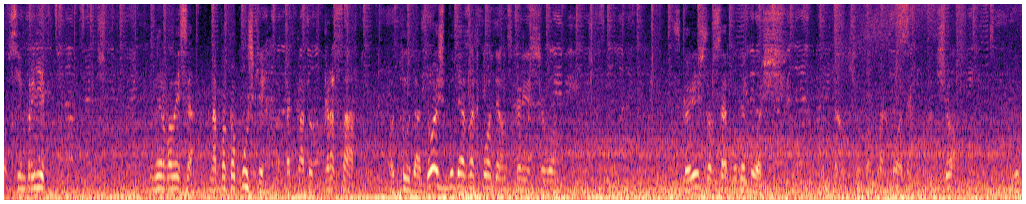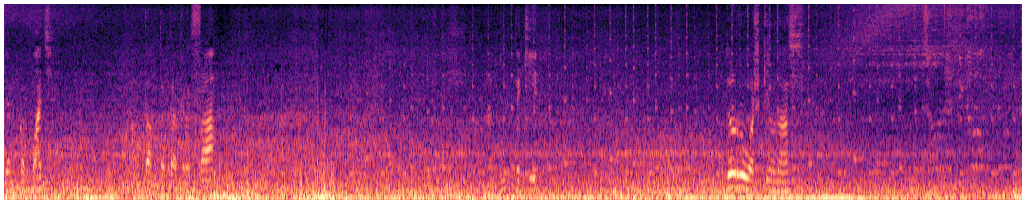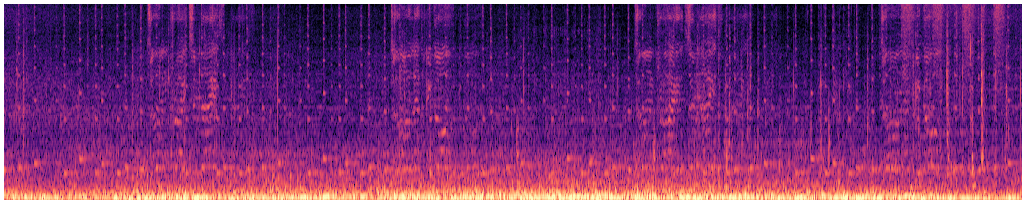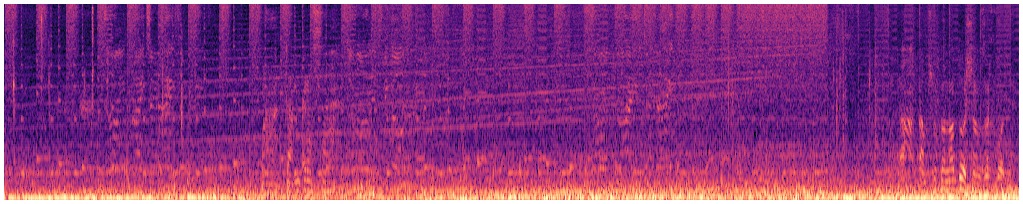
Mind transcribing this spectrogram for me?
Всім привіт! Вирвалися на Покопушки. Така тут краса. Оттуда дощ буде заходити, он скоріш всього. Скоріш за все буде дощ. Там що там заходить. Що? Будемо копати. Вон там така краса. Тут такі дорожки у нас. там що-то на дощ он заходить.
